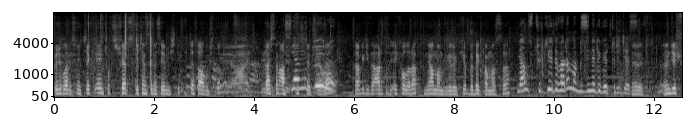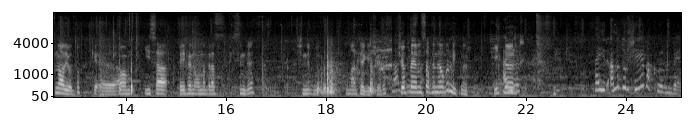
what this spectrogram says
çocuklar için içecek. En çok Schweppes geçen sene sevmiştik. İlk defa almıştık. Kaç tane asit içecek şöyle. Tabii ki de artık ek olarak ne almamız gerekiyor? Bebek maması. Yalnız Türkiye'de var ama biz yine de götüreceğiz. Evet. Önce şunu alıyorduk. Ke- e, ama İsa beyefendi onunla biraz tiksindi. Şimdi bu, bu markaya geçiyoruz. Çöplerini mendil aldın mı İlknur? İlknur. Hayır. Hayır ama dur şeye bakıyorum ben.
